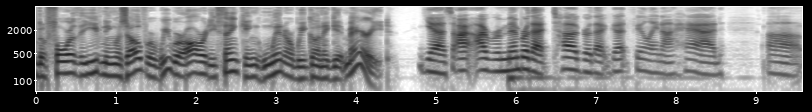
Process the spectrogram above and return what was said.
before the evening was over, we were already thinking, When are we going to get married? Yes, I, I, remember that tug or that gut feeling I had. Uh,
